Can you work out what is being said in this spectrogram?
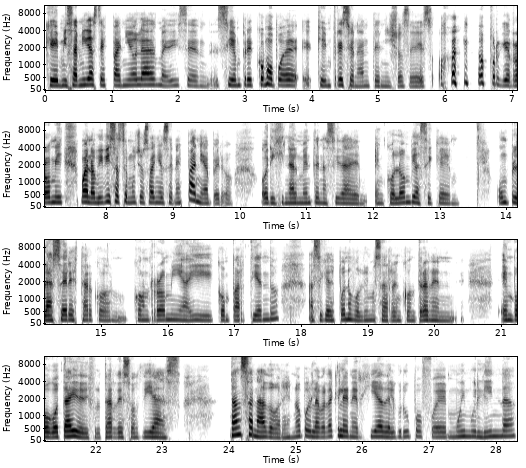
que mis amigas españolas me dicen siempre, ¿cómo puede? eh, Qué impresionante, ni yo sé eso. Porque Romy, bueno, vivís hace muchos años en España, pero originalmente nacida en, en Colombia, así que un placer estar con, con Romy ahí compartiendo. Así que después nos volvimos a reencontrar en, en Bogotá y de disfrutar de esos días tan sanadores, ¿no? Porque la verdad que la energía del grupo fue muy, muy linda,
